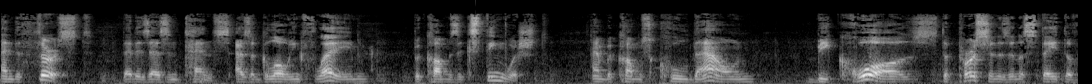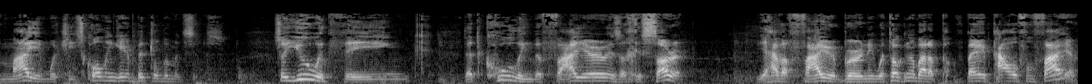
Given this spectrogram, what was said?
and the thirst that is as intense as a glowing flame becomes extinguished and becomes cooled down because the person is in a state of mayim, which he's calling here bittul b'mitzvahs. So you would think that cooling the fire is a chisaron. You have a fire burning. We're talking about a very powerful fire.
